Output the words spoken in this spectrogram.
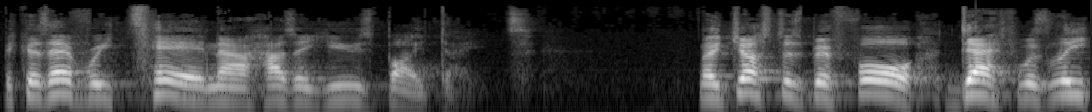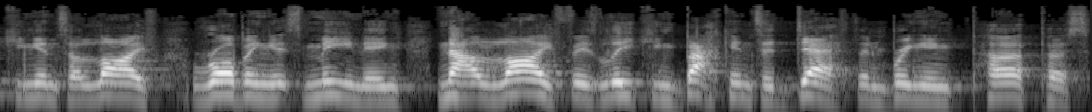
because every tear now has a use by date. Now, just as before death was leaking into life, robbing its meaning, now life is leaking back into death and bringing purpose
